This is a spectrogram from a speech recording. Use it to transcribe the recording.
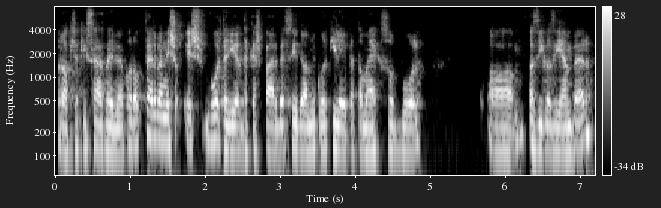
rakja ki 140 karakterben, és, és volt egy érdekes párbeszéde, amikor kilépett a Microsoftból a, az igazi ember,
